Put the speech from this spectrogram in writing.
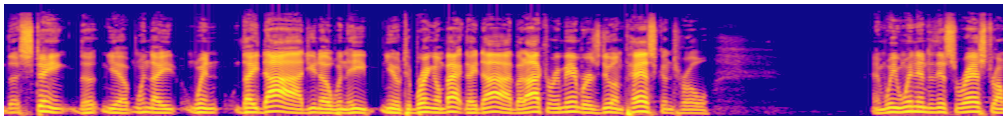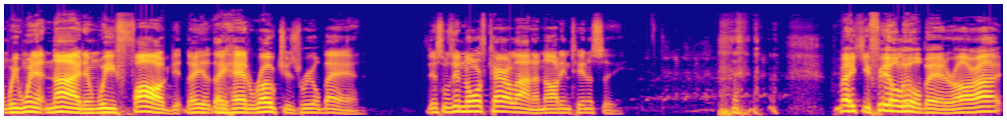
The stink, the yeah, when they when they died, you know, when he you know to bring them back, they died. But I can remember as doing pest control, and we went into this restaurant. We went at night and we fogged it. They they had roaches real bad. This was in North Carolina, not in Tennessee. Make you feel a little better, all right?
